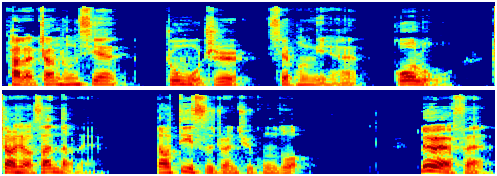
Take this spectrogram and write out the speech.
派了张成先、朱穆之、谢鹏年、郭鲁、赵孝三等人到第四专区工作。六月份，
